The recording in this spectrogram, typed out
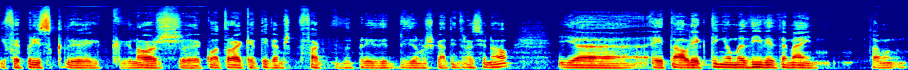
E foi por isso que, que nós, eh, com a Troika, tivemos de facto, de pedir um resgate internacional. E a, a, Itália, que tinha uma dívida também tão,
